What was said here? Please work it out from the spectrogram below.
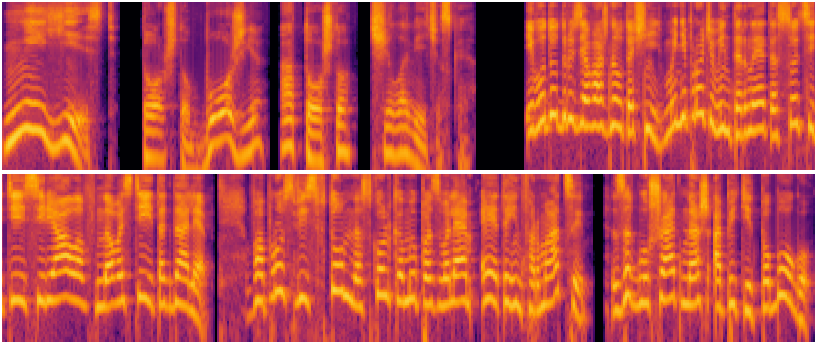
не есть то, что Божье, а то, что человеческое. И вот тут, друзья, важно уточнить, мы не против интернета, соцсетей, сериалов, новостей и так далее. Вопрос весь в том, насколько мы позволяем этой информации заглушать наш аппетит по Богу.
